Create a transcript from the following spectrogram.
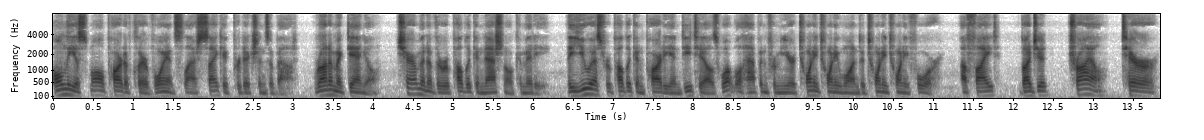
Only a small part of clairvoyant slash psychic predictions about Ronna McDaniel, chairman of the Republican National Committee, the U.S. Republican Party and details what will happen from year 2021 to 2024. A fight, budget, trial, terror,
